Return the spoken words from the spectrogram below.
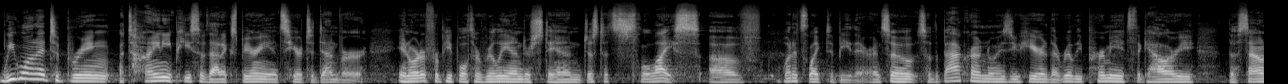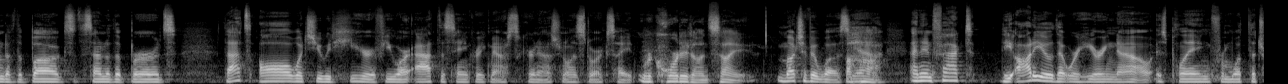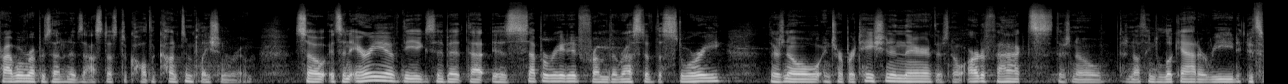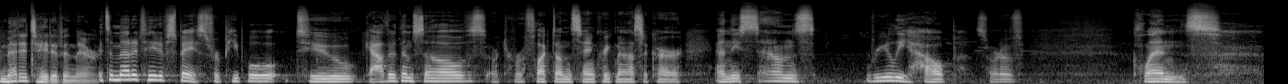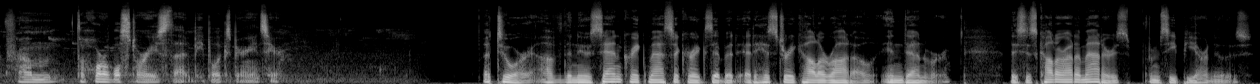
we wanted to bring a tiny piece of that experience here to Denver in order for people to really understand just a slice of what it's like to be there. And so, so the background noise you hear that really permeates the gallery, the sound of the bugs, the sound of the birds, that's all what you would hear if you are at the Sand Creek Massacre National Historic Site. Recorded on site. Much of it was, uh-huh. yeah. And in fact, the audio that we're hearing now is playing from what the tribal representatives asked us to call the contemplation room. So it's an area of the exhibit that is separated from the rest of the story. There's no interpretation in there. There's no artifacts. There's no there's nothing to look at or read. It's meditative in there. It's a meditative space for people to gather themselves or to reflect on the Sand Creek massacre. And these sounds really help sort of cleanse from the horrible stories that people experience here. A tour of the new Sand Creek Massacre exhibit at History Colorado in Denver. This is Colorado Matters from CPR News.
